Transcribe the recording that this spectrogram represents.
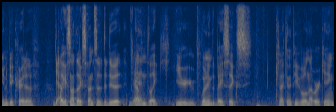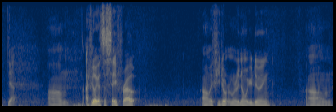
gonna be a creative. Yeah. Like it's not that expensive to do it, Yep. and like you're learning the basics, connecting with people, networking. Yeah. Um, I feel like it's a safe route. Um, if you don't really know what you're doing, um,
